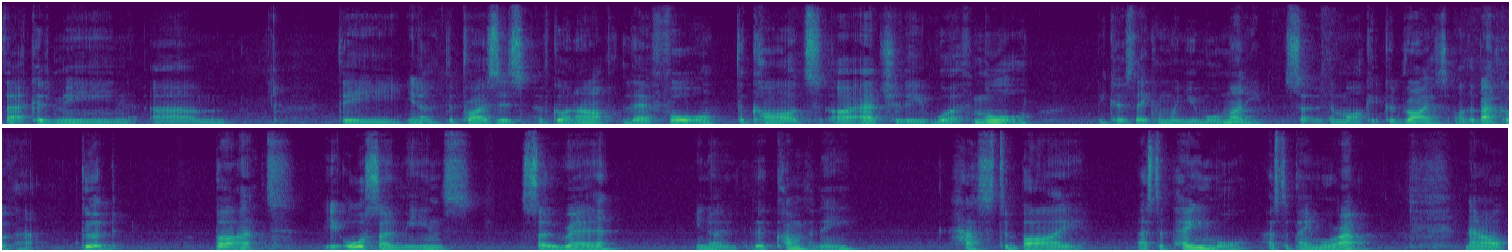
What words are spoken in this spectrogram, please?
that could mean um, the you know the prizes have gone up. Therefore, the cards are actually worth more because they can win you more money. So the market could rise on the back of that. Good. But it also means Sorare, you know, the company has to buy, has to pay more, has to pay more out. Now,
